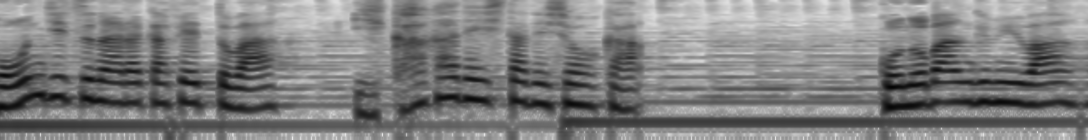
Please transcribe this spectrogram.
本日のアラカフェットはいかがでしたでしょうか？この番組は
